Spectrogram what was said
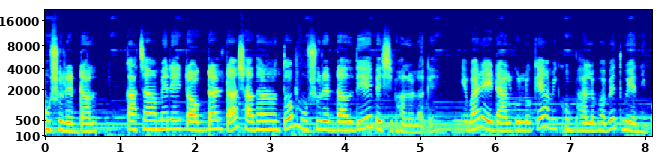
মুসুরের ডাল। কাঁচা আমের এই টক ডালটা সাধারণত মুসুরের ডাল দিয়েই বেশি ভালো লাগে। এবার এই ডালগুলোকে আমি খুব ভালোভাবে ধুয়ে নিব।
